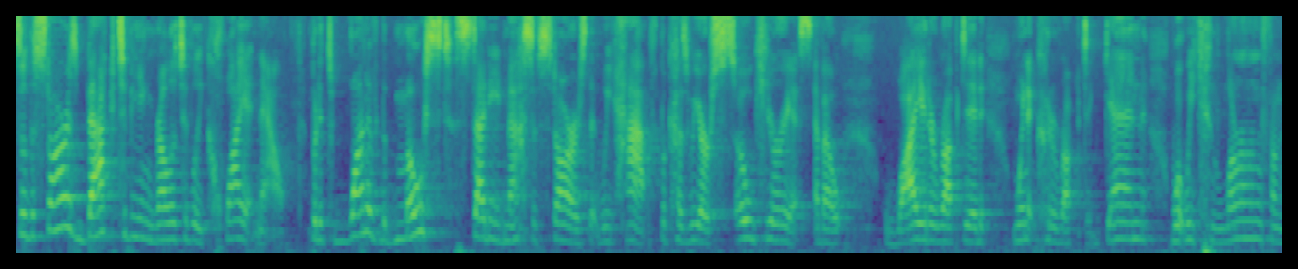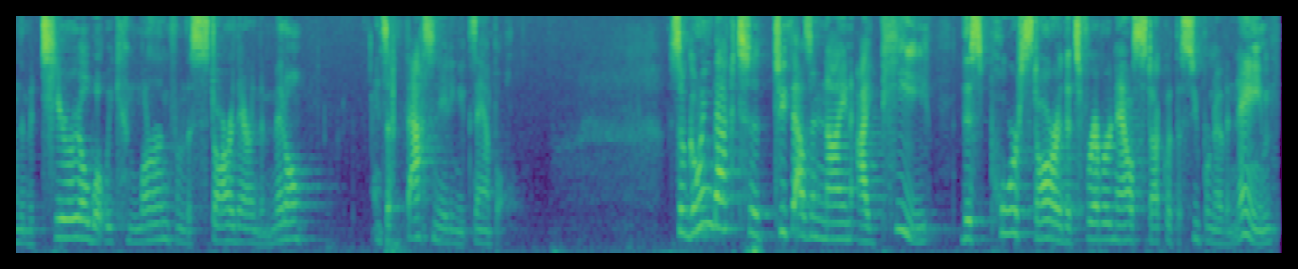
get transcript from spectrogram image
So the star is back to being relatively quiet now, but it's one of the most studied massive stars that we have because we are so curious about why it erupted, when it could erupt again, what we can learn from the material, what we can learn from the star there in the middle. It's a fascinating example. So, going back to 2009 IP, this poor star that's forever now stuck with the supernova name,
